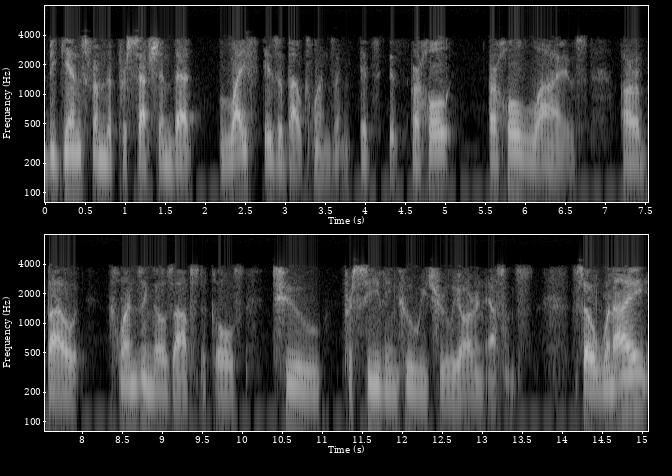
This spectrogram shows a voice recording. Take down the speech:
begins from the perception that life is about cleansing. It's, it's our whole our whole lives are about cleansing those obstacles to perceiving who we truly are in essence. So when I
